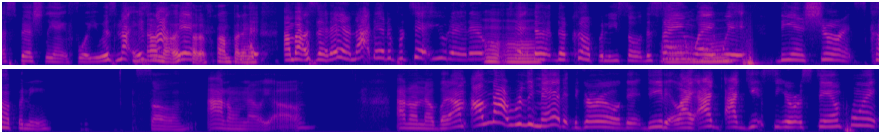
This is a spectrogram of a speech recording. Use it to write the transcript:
especially ain't for you it's not it's oh, not no, it's for the company. I'm about to say they are not there to protect you. They're there to Mm-mm. protect the, the company. So the same way Mhm. with the insurance company. So I don't know, y'all. I don't know, but I'm I'm not really mad at the girl that did it. Like I I get Sierra's standpoint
